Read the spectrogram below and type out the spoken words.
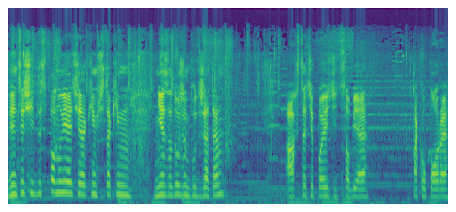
Więc jeśli dysponujecie jakimś takim nie za dużym budżetem, a chcecie pojeździć sobie w taką porę,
